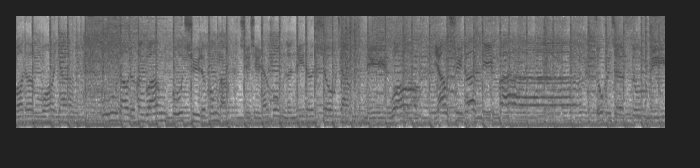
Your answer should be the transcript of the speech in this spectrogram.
我的模样，舞蹈的寒光，不去的锋芒，谢谢染红了你的手掌。你我要去的地方，纵横着宿命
